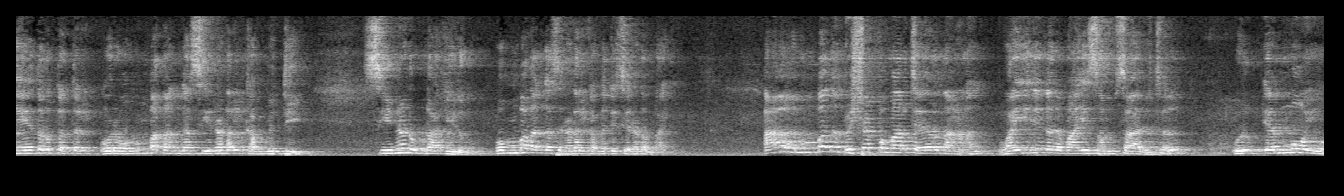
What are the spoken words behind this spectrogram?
നേതൃത്വത്തിൽ ഒരു ഒമ്പതംഗ സിനഡൽ കമ്മിറ്റി സിനഡ് ഉണ്ടാക്കിയിരുന്നു. ഒമ്പതംഗ സിനഡൽ കമ്മിറ്റി സിനഡ് ഉണ്ടാക്കി. ആ ഒമ്പത് ബിഷപ്പുമാർ ചേർന്നാണ് വൈദികരുമായി സംസാരിച്ച് ഒരു M O U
